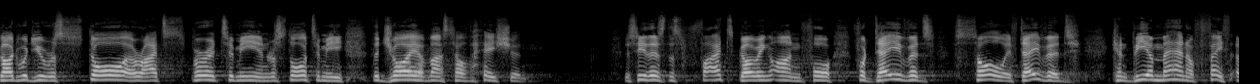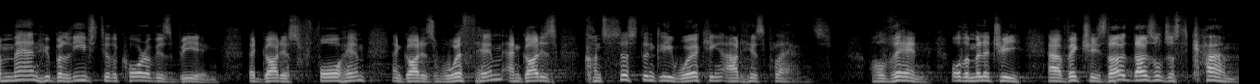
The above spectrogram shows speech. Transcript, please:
God, would you restore a right spirit to me and restore to me the joy of my salvation? You see, there's this fight going on for, for David's soul. If David can be a man of faith, a man who believes to the core of his being that God is for him and God is with him and God is consistently working out his plans, well, then all the military uh, victories, those, those will just come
